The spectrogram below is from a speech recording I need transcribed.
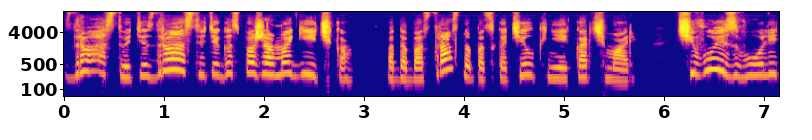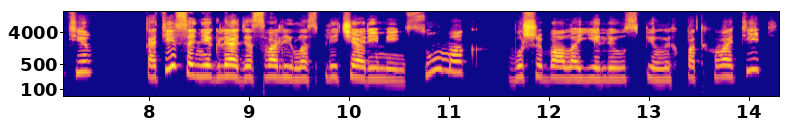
«Здравствуйте, здравствуйте, госпожа магичка!» Подобострастно подскочил к ней корчмарь. «Чего изволите?» Катиса, не глядя, свалила с плеча ремень сумок, вышибала еле успел их подхватить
